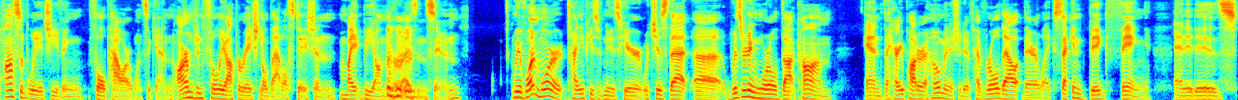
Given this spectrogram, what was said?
possibly achieving full power once again. Armed and fully operational battle station might be on the Mhm. horizon soon. We have one more tiny piece of news here, which is that uh wizardingworld.com and the Harry Potter at Home initiative have rolled out their like second big thing and it is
